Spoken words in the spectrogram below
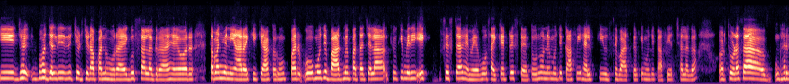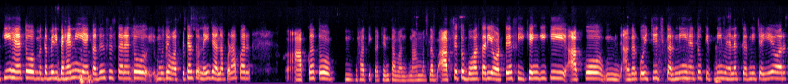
कि बहुत जल्दी जल्दी चिड़चिड़ापन हो रहा है गुस्सा लग रहा है और समझ में नहीं आ रहा कि क्या करूँ। पर वो मुझे बाद में पता चला क्योंकि मेरी एक सिस्टर है मैं वो साइकेट्रिस्ट है तो उन्होंने मुझे काफ़ी हेल्प की उससे बात करके मुझे काफ़ी अच्छा लगा। और थोड़ा सा घर की है तो मतलब मेरी बहन ही है कजिन सिस्टर है तो मुझे हॉस्पिटल तो नहीं जाना पड़ा पर आपका तो बहुत ही कठिन था वंदना मतलब आपसे तो बहुत सारी औरतें सीखेंगी कि आपको अगर कोई चीज़ करनी है तो कितनी मेहनत करनी चाहिए और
